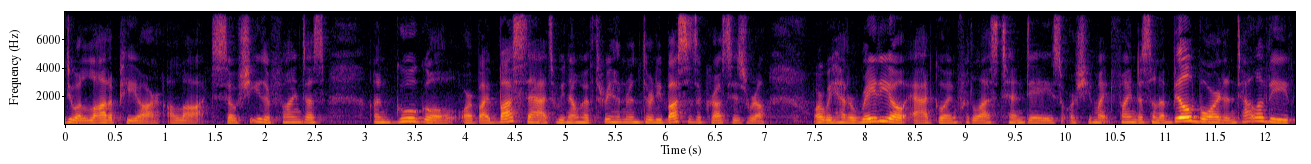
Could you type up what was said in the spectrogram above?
do a lot of PR, a lot. So she either finds us on Google or by bus ads. We now have 330 buses across Israel. Or we had a radio ad going for the last 10 days. Or she might find us on a billboard in Tel Aviv.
